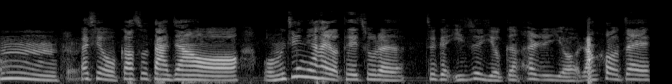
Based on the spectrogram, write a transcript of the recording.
嗯，而且我告诉大家哦，我们今年还有推出了这个一日游跟二日游，然后在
